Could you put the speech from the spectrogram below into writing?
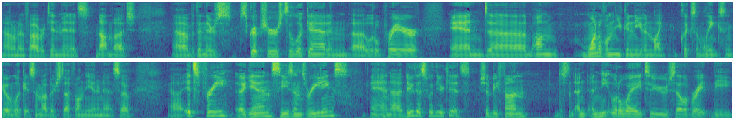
I don't know five or ten minutes, not much. Uh, but then there's scriptures to look at and uh, a little prayer, and uh, on one of them you can even like click some links and go look at some other stuff on the internet. So uh, it's free again, seasons readings, and uh, do this with your kids. Should be fun. Just a, a neat little way to celebrate the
